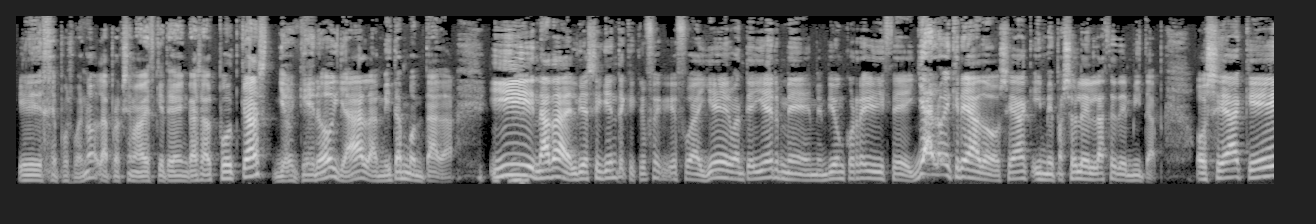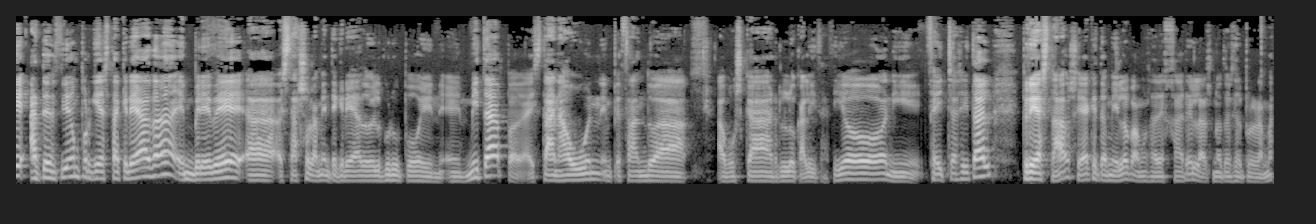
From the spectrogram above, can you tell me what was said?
Y le dije, pues bueno, la próxima vez que te vengas al podcast, yo quiero ya la meetup montada. Y nada, el día siguiente, que creo que fue ayer o anteayer, me, me envió un correo y dice, ya lo he creado, o sea, y me pasó el enlace de meetup. O sea que, atención, porque ya está creada, en breve ah, está solamente creado el grupo en, en Meetup, están aún empezando a, a buscar localización y fechas y tal, pero ya está, o sea que también lo vamos a dejar en las notas del programa.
